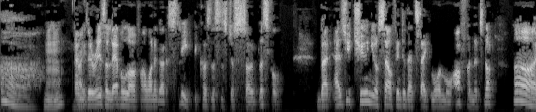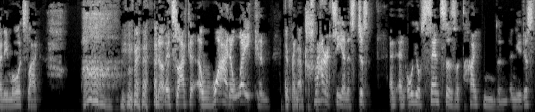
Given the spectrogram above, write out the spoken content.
Mm-hmm. And right. there is a level of, I want to go to sleep because this is just so blissful. But as you tune yourself into that state more and more often, it's not, ah, oh, anymore. It's like, ah, oh. you know, it's like a, a wide awake and, Different and clarity and it's just, and, and all your senses are heightened and, and you're just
